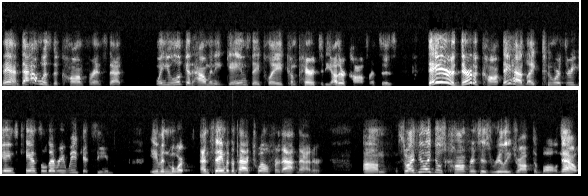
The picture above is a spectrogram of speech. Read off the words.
man, that was the conference that when you look at how many games they played compared to the other conferences, they're they're the con they had like two or three games canceled every week it seemed. Even more and same with the Pac-12 for that matter. Um, so I feel like those conferences really dropped the ball. Now,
